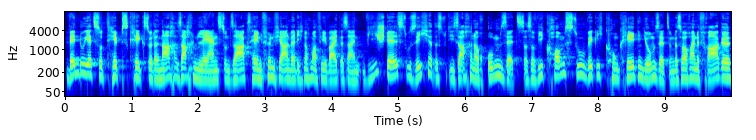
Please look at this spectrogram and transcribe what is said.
Wenn du jetzt so Tipps kriegst oder nach Sachen lernst und sagst, hey, in fünf Jahren werde ich noch mal viel weiter sein, wie stellst du sicher, dass du die Sachen auch umsetzt? Also wie kommst du wirklich konkret in die Umsetzung? Das war auch eine Frage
